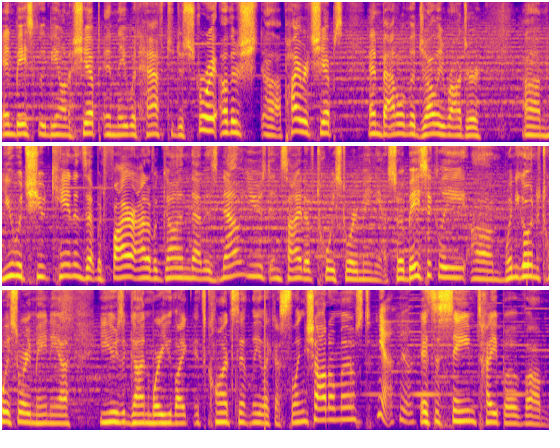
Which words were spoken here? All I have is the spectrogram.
and basically be on a ship, and they would have to destroy other sh- uh, pirate ships and battle the Jolly Roger. Um, you would shoot cannons that would fire out of a gun that is now used inside of Toy Story Mania. So basically, um, when you go into Toy Story Mania, you use a gun where you like it's constantly like a slingshot almost. Yeah, yeah. It's the same type of um,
